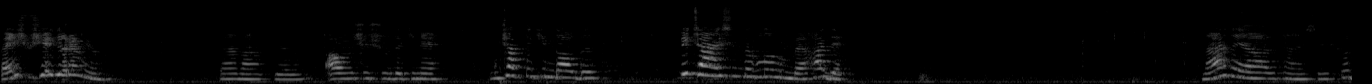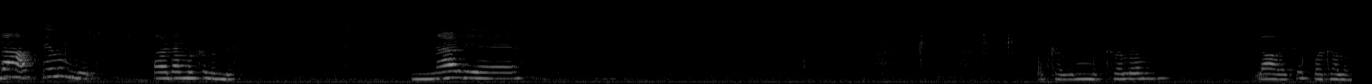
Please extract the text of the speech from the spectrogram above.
Ben hiçbir şey göremiyorum. Ben hemen atlayalım. Almışız şuradakini. Uçaktakini de aldık. Bir tanesini de bulalım be hadi. Nerede ya bir tanesi? Şuradan atlayalım da havadan bakalım bir. Nerede? Bakalım bakalım. Daha da çok bakalım.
